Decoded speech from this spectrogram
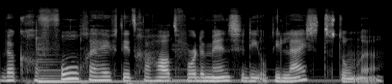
Welke gevolgen heeft dit gehad voor de mensen die op die lijst stonden?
